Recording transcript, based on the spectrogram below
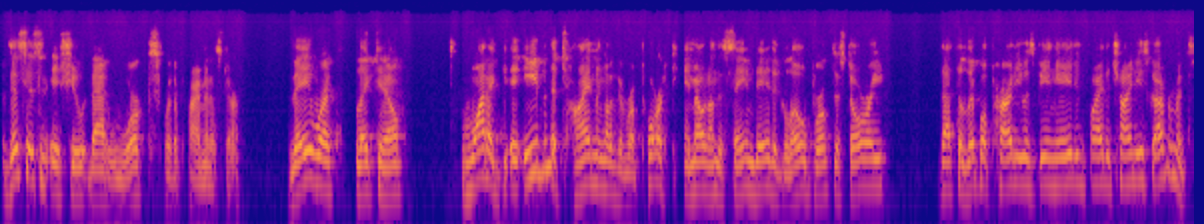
This is an issue that works for the prime minister. They were like, you know, what a, even the timing of the report came out on the same day the Globe broke the story that the Liberal Party was being aided by the Chinese government.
